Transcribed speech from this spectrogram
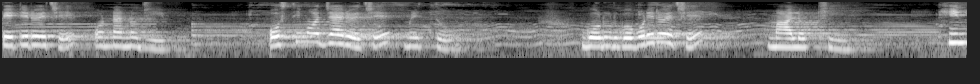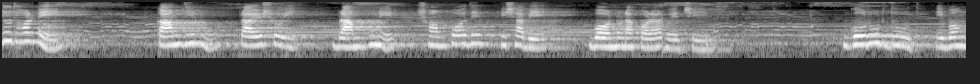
পেটে রয়েছে অন্যান্য জীব। অস্থিমজ্জায় রয়েছে মৃত্যু। গরুর গোবরে রয়েছে মা লক্ষ্মী। হিন্দু ধর্মে কামধেনু প্রায়শই ব্রাহ্মণের সম্পদ হিসাবে বর্ণনা করা হয়েছে। গরুর দুধ এবং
